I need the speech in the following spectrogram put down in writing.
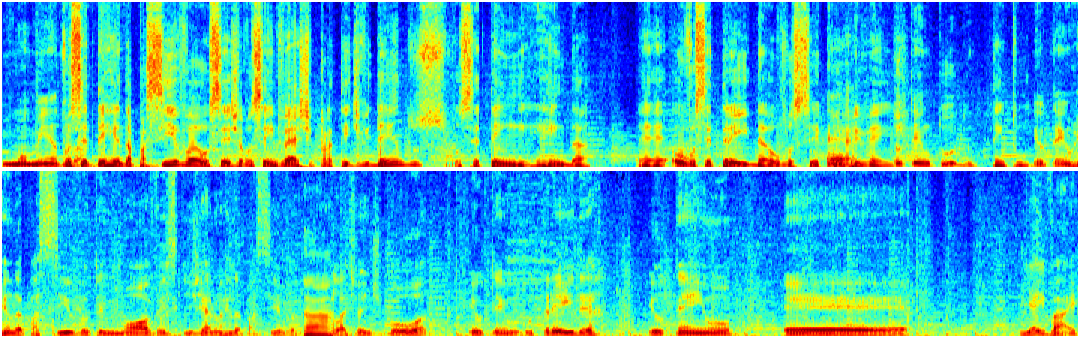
momento. Você tem renda passiva, ou seja, você investe para ter dividendos? Você tem renda é, ou você trada, ou você compra é, e vende? Eu tenho tudo. Tem tudo. Eu tenho renda passiva, eu tenho imóveis que geram renda passiva tá. relativamente boa. Eu tenho o trader, eu tenho. É... E aí vai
